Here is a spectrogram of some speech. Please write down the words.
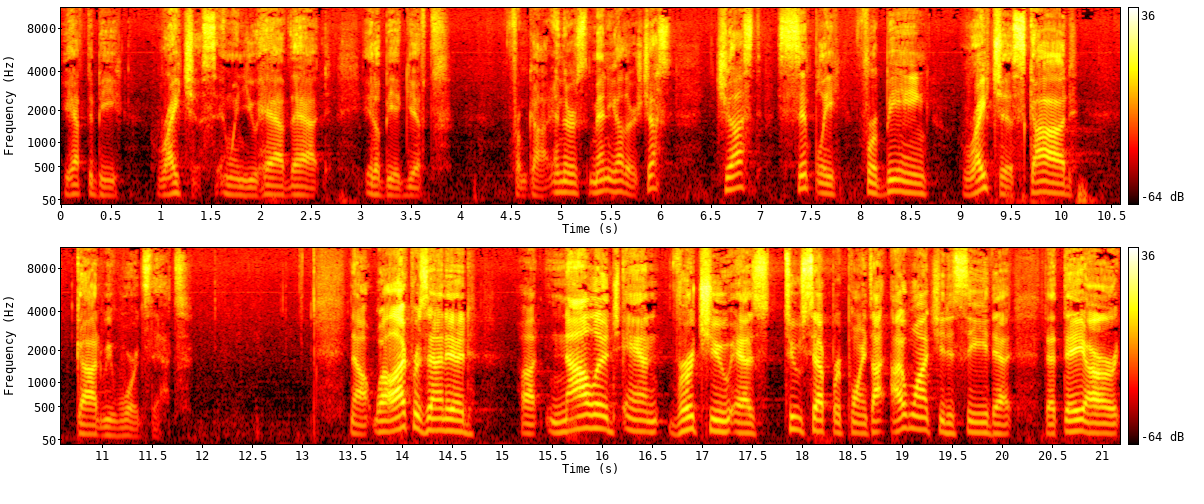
you have to be righteous, and when you have that, it'll be a gift from God. And there's many others. Just just simply for being righteous, God, God rewards that. Now, while I presented uh, knowledge and virtue as two separate points, I, I want you to see that, that they are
